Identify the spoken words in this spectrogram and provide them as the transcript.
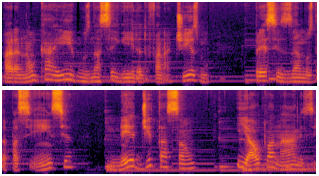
para não cairmos na cegueira do fanatismo, precisamos da paciência, meditação e autoanálise,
